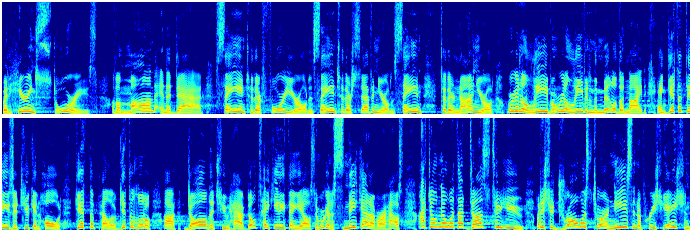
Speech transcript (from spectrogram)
But hearing stories of a mom and a dad saying to their four year old and saying to their seven year old and saying to their nine year old, we're going to leave and we're going to leave in the middle of the night and get the things that you can hold. Get the pillow, get the little uh, doll that you have. Don't take anything else. And we're going to sneak out of our house. I don't know what that does to you, but it should draw us to our knees in appreciation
